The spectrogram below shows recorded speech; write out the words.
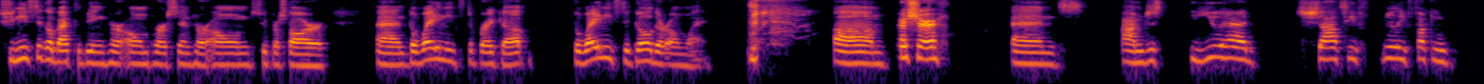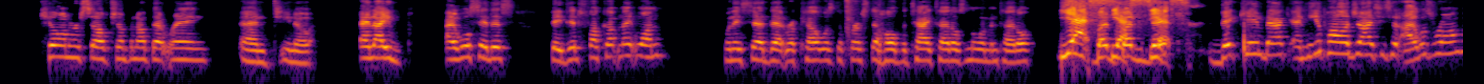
she needs to go back to being her own person her own superstar and the way needs to break up the way needs to go their own way um For sure. and I'm just you had Shotzi really fucking killing herself jumping out that ring and you know and I I will say this they did fuck up night 1 when they said that Raquel was the first to hold the tag titles and the women title Yes. But- yes. but yes. Vic came back and he apologized he said I was wrong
